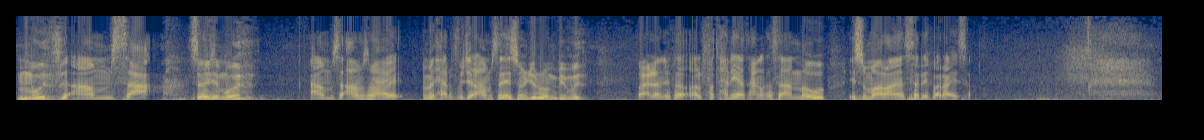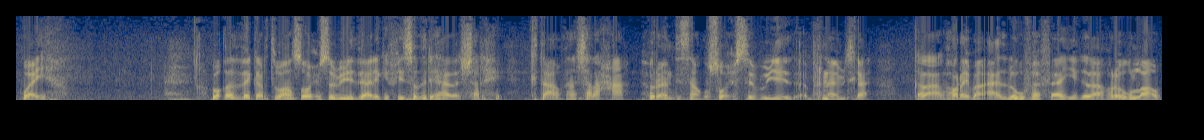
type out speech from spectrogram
mud amsa. Mud mud xarfu jar. Amsa ism jurun bimud alfatxa niyat can alkasr annahu ism maa laa yansarif baa dhahaysaa waaya waqad dakartu waan soo xusay buu yidhi daalika fii sadri hada sharxi. Kitaabkan sharaxa horaantiisaan ku soo xusay buu yidhi barnaamijkaa gadaal horey baan aad loogu faahfaahiyey gadaal horey ugu laabo.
